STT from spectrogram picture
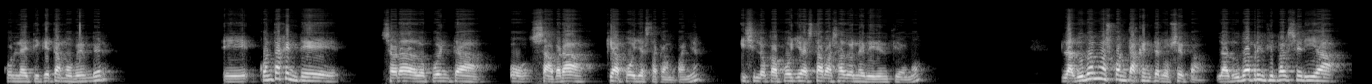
con la etiqueta Movember, eh, ¿cuánta gente se habrá dado cuenta o sabrá que apoya esta campaña? Y si lo que apoya está basado en la evidencia o no. La duda no es cuánta gente lo sepa. La duda principal sería,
